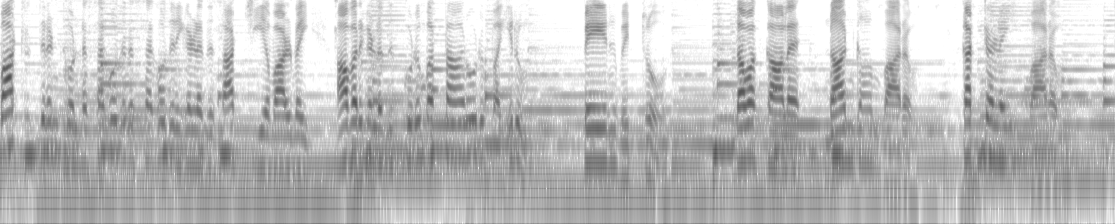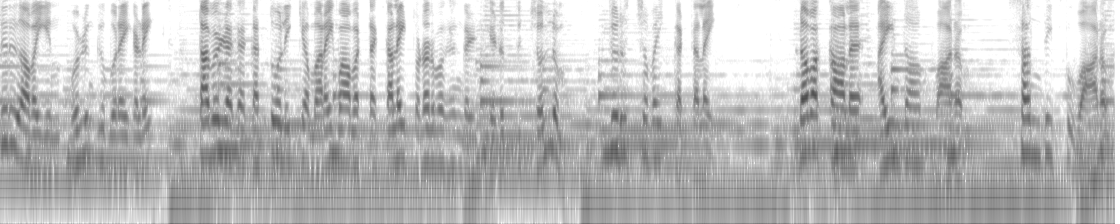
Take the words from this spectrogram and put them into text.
மாற்றுத்திறன் கொண்ட சகோதர சகோதரிகளது சாட்சிய வாழ்வை அவர்களது குடும்பத்தாரோடு பகிரும் பேறு பெற்றோர். தவக்கால நான்காம் வாரம் கட்டளை வாரம் திரு அவையின் ஒழுங்குமுறைகளை தமிழக கத்தோலிக்க மறைமாவட்ட கலை தொடர்பகங்கள் எடுத்துச் சொல்லும் திருச்சபை கட்டளை. தவக்கால ஐந்தாம் வாரம் சந்திப்பு வாரம்.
